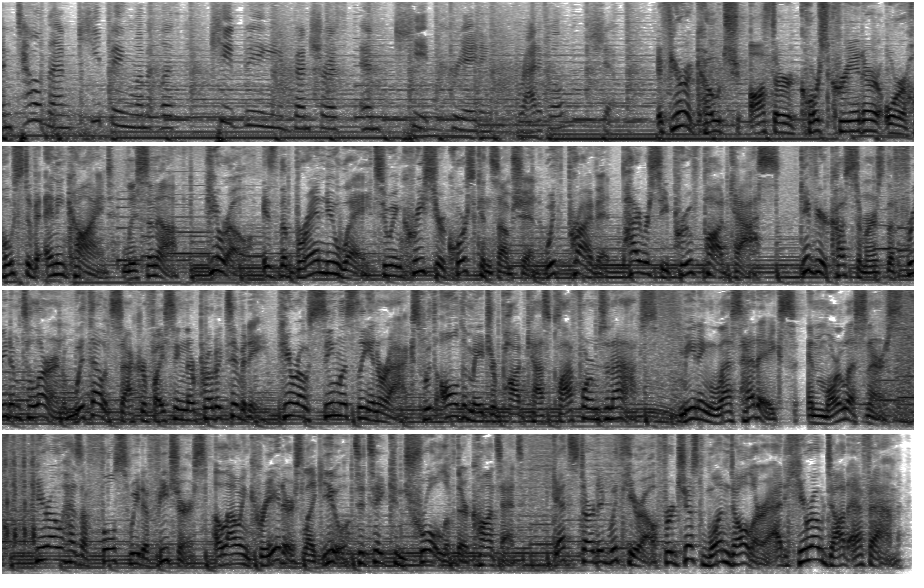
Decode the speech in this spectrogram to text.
Until then, keep being limitless, keep being adventurous, and keep creating radical shifts. If you're a coach, author, course creator, or host of any kind, listen up. Hiro is the brand new way to increase your course consumption with private, piracy proof podcasts. Give your customers the freedom to learn without sacrificing their productivity. Hiro seamlessly interacts with all the major podcast platforms and apps, meaning less headaches and more listeners. Hiro has a full suite of features, allowing creators like you to take control of their content. Get started with Hiro for just $1 at hiro.fm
